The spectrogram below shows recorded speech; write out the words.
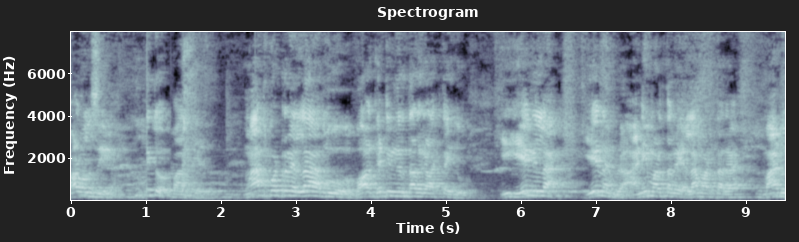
ಭಾಳ ಹೊಲಸು ಈಗ. ಹೇಳಿದ್ರು ಮಾತು ಕೊಟ್ಟರೆ ಎಲ್ಲ ಅದು ಭಾಳ ಗಟ್ಟಿ ನಿರ್ಧಾರಗಳಾಗ್ತಾ ಇದ್ವು. ಈಗ ಏನಿಲ್ಲ, ಏನು ಹಣಿ ಮಾಡ್ತಾರೆ, ಎಲ್ಲ ಮಾಡ್ತಾರೆ, ಮಾಡಿ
